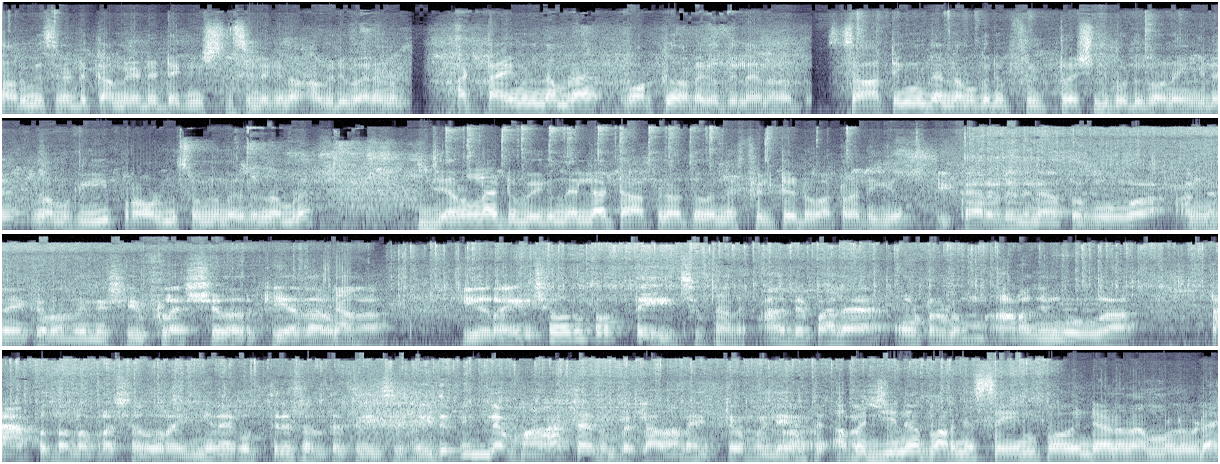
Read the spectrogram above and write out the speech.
സർവീസിനായിട്ട് കമ്മ്യൂണിറ്റി ടെക്നീഷ്യൻസ് വിളിക്കണം അവർ വരണം. ആ ടൈമിൽ നമ്മുടെ വർക്ക് നടക്കത്തില്ല അതിനകത്ത്. സ്റ്റാർട്ടിങ്ങിൽ തന്നെ നമുക്കൊരു ഫിൽട്രേഷൻ കൊടുക്കുകയാണെങ്കിൽ നമുക്ക് ഈ പ്രോബ്ലംസ് ഒന്നും വരുന്നത് നമ്മൾ ജനറലായിട്ട് ഉപയോഗിക്കുന്ന എല്ലാ ടാപ്പിനകത്ത് തന്നെ ഫിൽറ്റേഡ് വാട്ടർ ആയിരിക്കും. ഈ കരട് ഇതിനകത്ത് പോവുക അങ്ങനെയൊക്കെ വന്നതിന് ശേഷം ഈ ഫ്ലഷ് വർക്ക് ചെയ്യാതാവുക. ഈ റെയിൻ ഷവർ പ്രത്യേകിച്ചും. അതിന്റെ പല ഓട്ടകളും അടഞ്ഞു പോവുക. ടാപ്പ് എന്നുള്ള പ്രഷർ ഇങ്ങനെ ഒത്തിരി സ്ഥലത്ത് ഫേസ് ചെയ്യുന്നത് ഇത് പിന്നെ മാറ്റാനും പറ്റില്ല. അതാണ് ഏറ്റവും വലിയ അപ്പോൾ ജിനോ പറഞ്ഞ സെയിം പോയിന്റ് ആണ് നമ്മളിവിടെ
